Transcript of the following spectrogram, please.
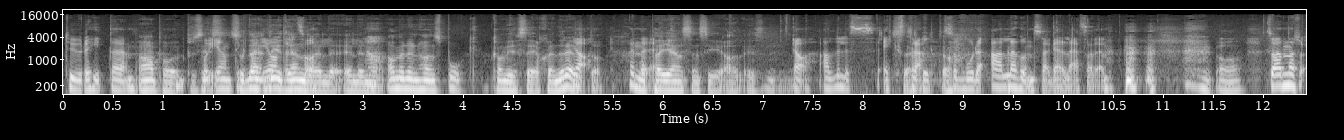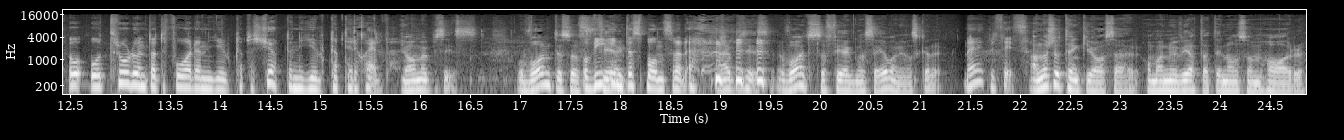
tur att hitta den. Ja, på, precis. På så den, det är antikvariatet den då, eller, eller någon, ja, men en hönsbok kan vi säga generellt Ja, då. Och Per generellt. Jensens i all, Ja, alldeles extra. Särskilt, ja. Så borde alla hundsägare läsa den. ja. Så annars, och, och tror du inte att du får den i julklapp, så köp den i julklapp till dig själv. ja, men precis. Och var inte så Och vi är feg. inte sponsrade. Nej, precis. Och Var inte så feg med att säga vad ni önskade. Nej, precis. Annars så tänker jag så här, om man nu vet att det är någon som har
